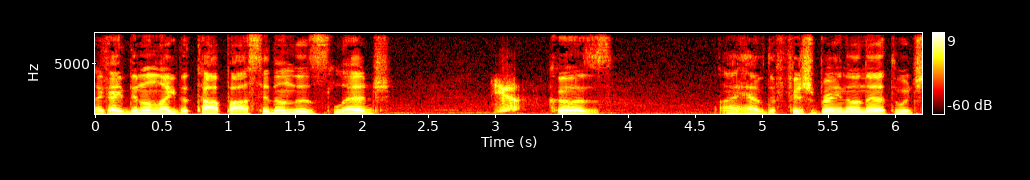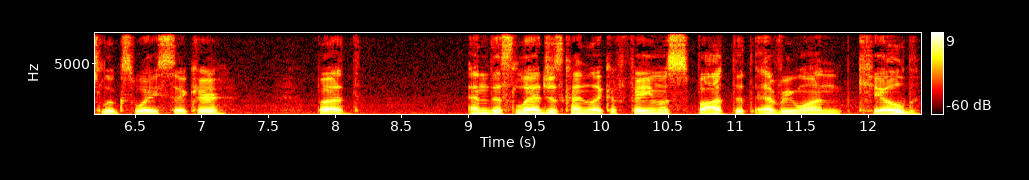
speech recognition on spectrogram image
Like I didn't like the top acid on this ledge Yeah. because I have the fish brain on it, which looks way sicker. But and this ledge is kind of like a famous spot that everyone killed.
